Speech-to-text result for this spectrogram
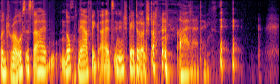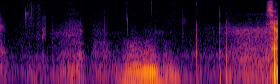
Und Rose ist da halt noch nerviger als in den späteren Staffeln. Allerdings. Tja.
